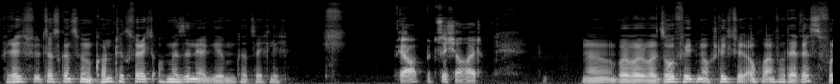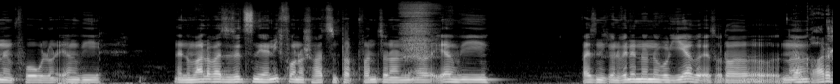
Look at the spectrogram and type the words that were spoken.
Vielleicht wird das Ganze im Kontext vielleicht auch mehr Sinn ergeben, tatsächlich. Ja, mit Sicherheit. Ne? Weil, weil, weil so fehlt mir auch schlichtweg auch einfach der Rest von dem Vogel und irgendwie. Ne, normalerweise sitzen die ja nicht vor einer schwarzen Pappwand, sondern äh, irgendwie, weiß ich nicht, und wenn der nur eine Voliere ist oder äh, ne, Ja, gerade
